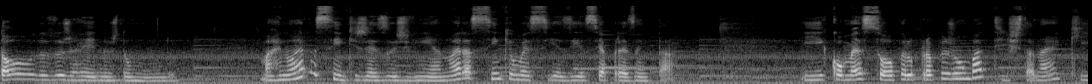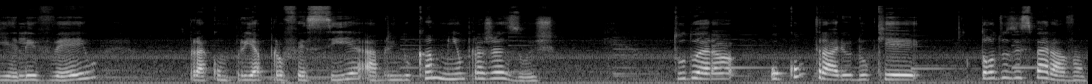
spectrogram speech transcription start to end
todos os reinos do mundo. Mas não era assim que Jesus vinha, não era assim que o Messias ia se apresentar. E começou pelo próprio João Batista, né? Que ele veio para cumprir a profecia, abrindo caminho para Jesus. Tudo era o contrário do que todos esperavam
